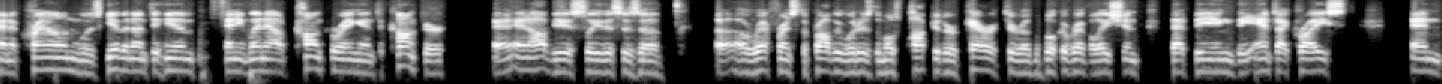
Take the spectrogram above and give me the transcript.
and a crown was given unto him, and he went out conquering and to conquer. And, and obviously, this is a a reference to probably what is the most popular character of the book of Revelation, that being the Antichrist. And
